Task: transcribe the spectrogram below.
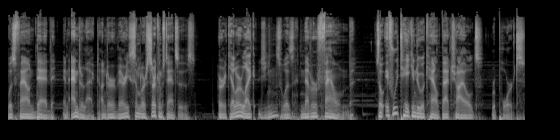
was found dead in Anderlecht under very similar circumstances. Her killer, like Jean's, was never found. So, if we take into account that child's report,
